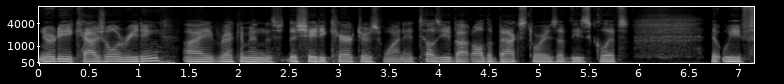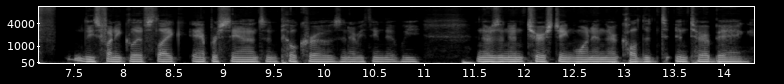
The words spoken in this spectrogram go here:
nerdy casual reading, I recommend the, the Shady Characters one. It tells you about all the backstories of these glyphs that we've, these funny glyphs like ampersands and pilcrows and everything that we, and there's an interesting one in there called the interrobang.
